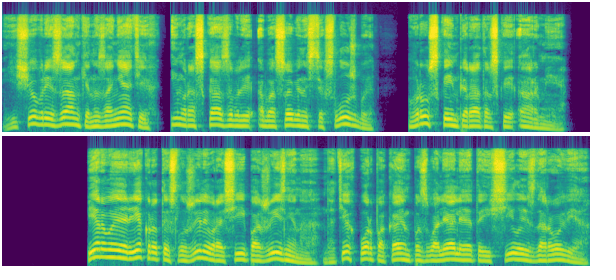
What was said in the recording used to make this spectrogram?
Еще в Рязанке на занятиях им рассказывали об особенностях службы в русской императорской армии. Первые рекруты служили в России пожизненно, до тех пор, пока им позволяли это их сила и здоровье.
